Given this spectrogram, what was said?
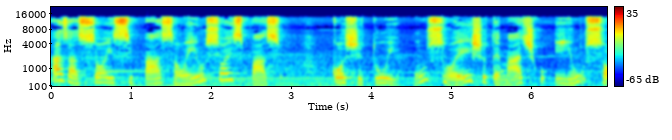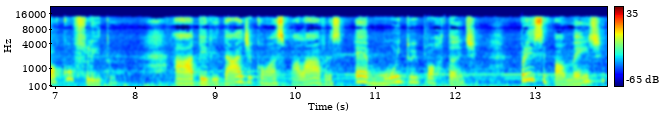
As ações se passam em um só espaço, constituem um só eixo temático e um só conflito. A habilidade com as palavras é muito importante, principalmente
